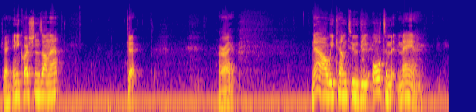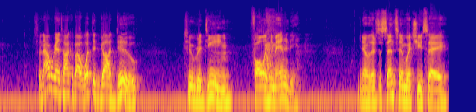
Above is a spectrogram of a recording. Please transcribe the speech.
Okay, any questions on that? Okay. All right. Now we come to the ultimate man. So now we're going to talk about what did God do to redeem fallen humanity. You know, there's a sense in which you say,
